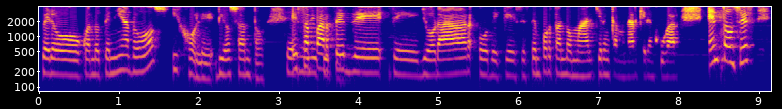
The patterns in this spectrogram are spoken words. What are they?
pero cuando tenía dos, híjole, Dios santo, esa parte de, de, llorar o de que se estén portando mal, quieren caminar, quieren jugar. Entonces,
